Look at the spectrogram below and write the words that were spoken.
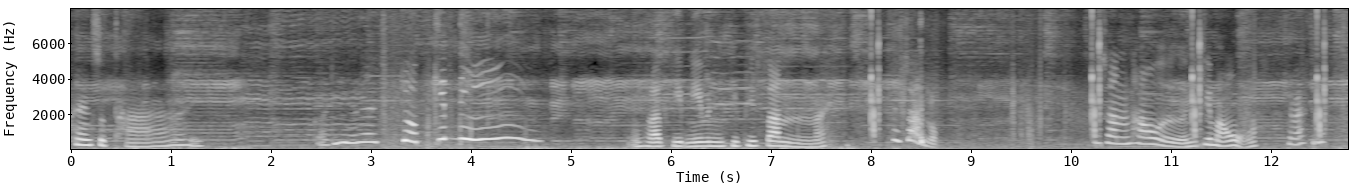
เพลงสุดท้าย ก็ที่จะจบคลิปนี้นะครับคลิปนี้เป็นคลิปที่สั้นนะ ไม่สั้นหรอก ไม่สั้นเท่าเออนิกกี้เมาส์หรอกนะใช่ไหมใช่ไหม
